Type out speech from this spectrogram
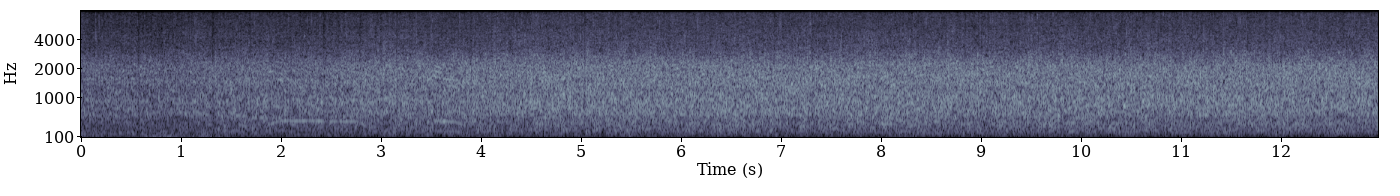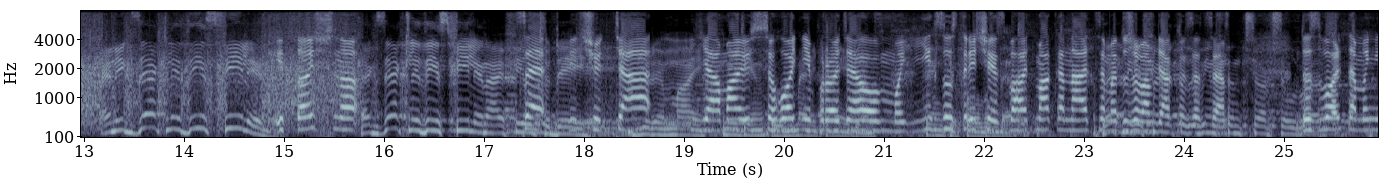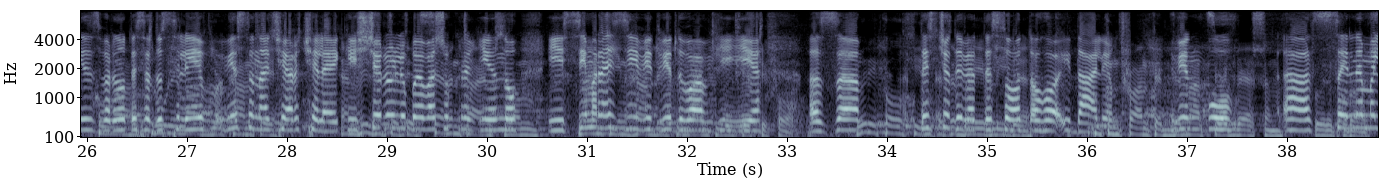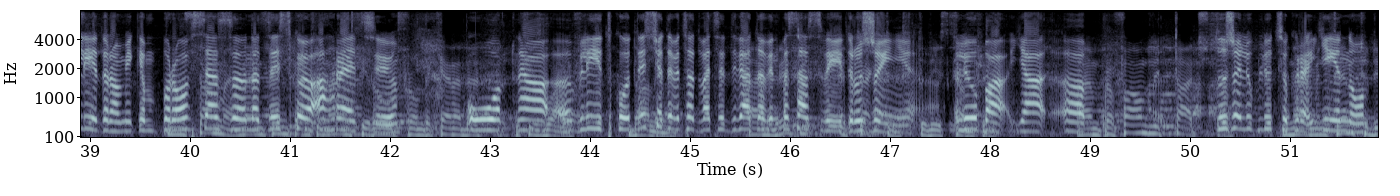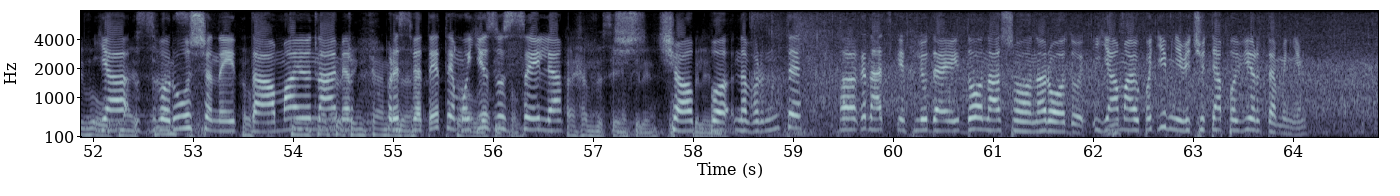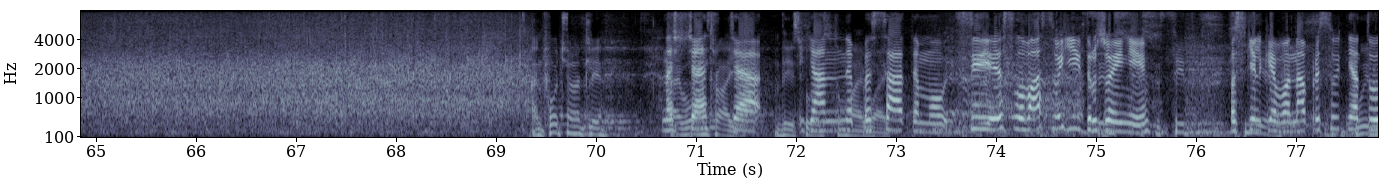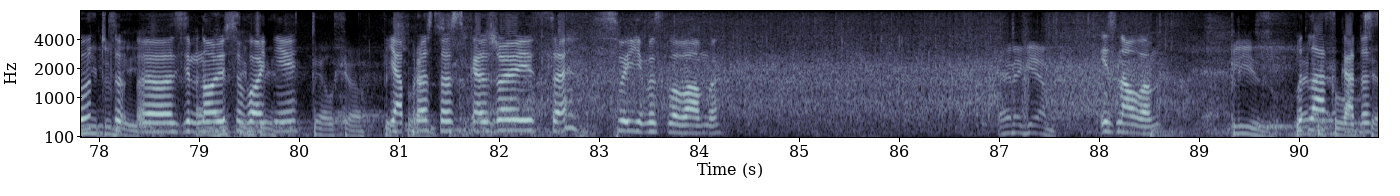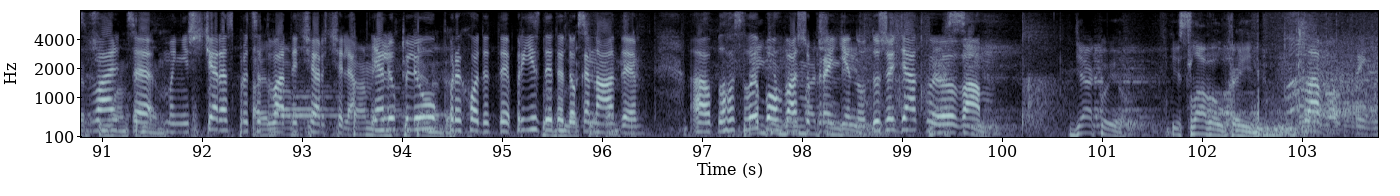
точно це відчуття я маю сьогодні протягом моїх зустрічей з багатьма канадцями. Дуже вам дякую за це. Дозвольте мені звернутися до слів Вінстона Черчилля, який щиро любив вашу країну і сім разів відвідував її з 1900-го і далі. Він був е, сильним лідером, яким боровся з нацистською агресією. У е, влітку 1900 29-го він писав своїй дружині Люба. Я uh, дуже люблю цю країну. Я зворушений та маю намір присвятити мої зусилля, щоб навернути е, канадських людей до нашого народу. І я маю подібні відчуття. Повірте мені. На щастя, я не писатиму ці слова своїй дружині, оскільки вона присутня тут е, зі мною сьогодні. Я просто скажу їй це своїми словами. І знову. Будь ласка, дозвольте мені ще раз процитувати Черчилля. Я люблю приходити, приїздити до Канади. Благослови Бог вашу країну. Дуже дякую вам. Дякую і слава Україні. Слава Україні!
